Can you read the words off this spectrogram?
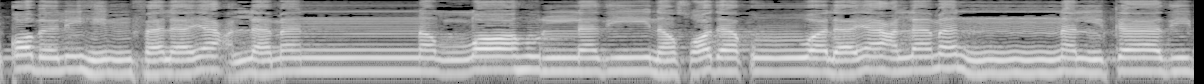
قبلهم فليعلمن الله الذين صدقوا وليعلمن الكاذبين.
